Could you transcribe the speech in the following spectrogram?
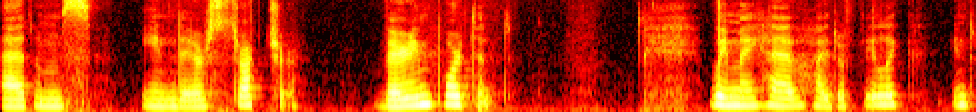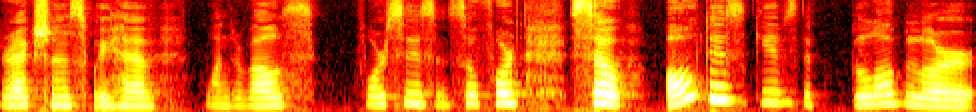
atoms in their structure. Very important. We may have hydrophilic interactions, we have van der Waals forces, and so forth. So, all this gives the globular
